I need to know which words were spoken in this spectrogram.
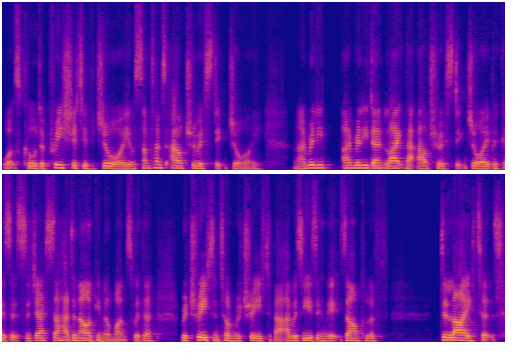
what's called appreciative joy or sometimes altruistic joy and i really i really don't like that altruistic joy because it suggests i had an argument once with a retreatant on retreat about i was using the example of delight at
